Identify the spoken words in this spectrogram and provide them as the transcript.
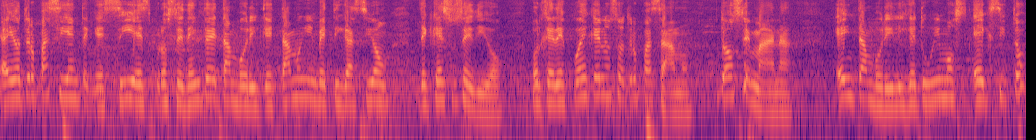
Hay otro paciente que sí es procedente de Tamboril, que estamos en investigación de qué sucedió, porque después que nosotros pasamos dos semanas en Tamboril y que tuvimos éxito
